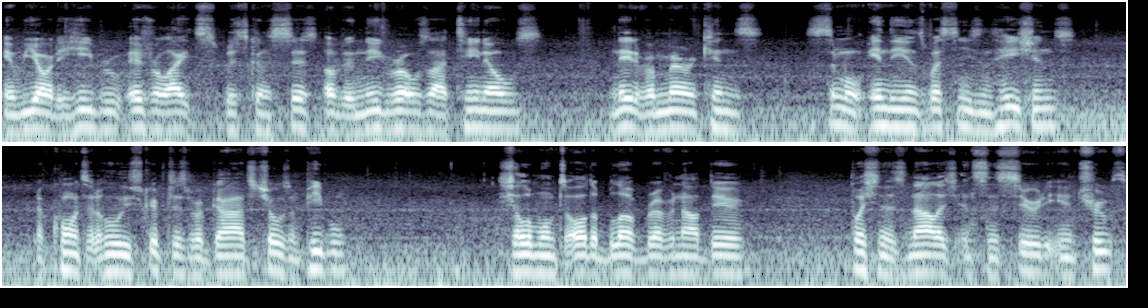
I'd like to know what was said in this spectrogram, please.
And we are the Hebrew Israelites, which consists of the Negroes, Latinos, Native Americans, Seminole Indians, West Indians, and Haitians. According to the Holy Scriptures, we're God's chosen people. Shalom to all the beloved brethren out there, pushing this knowledge and sincerity and truth.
